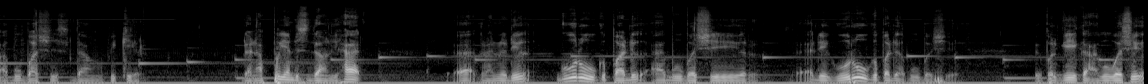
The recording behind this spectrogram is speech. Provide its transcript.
Abu Bashir sedang fikir. Dan apa yang dia sedang lihat ya, Kerana dia Guru kepada Abu Bashir. Ya, Dia guru kepada Abu Bashir. Dia pergi ke Abu Bashir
